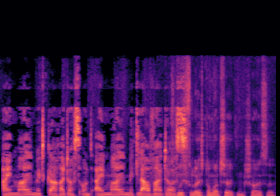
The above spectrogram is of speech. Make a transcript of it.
einmal mit Garados und einmal mit Das muss ich Lavados. vielleicht nochmal checken. Scheiße.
